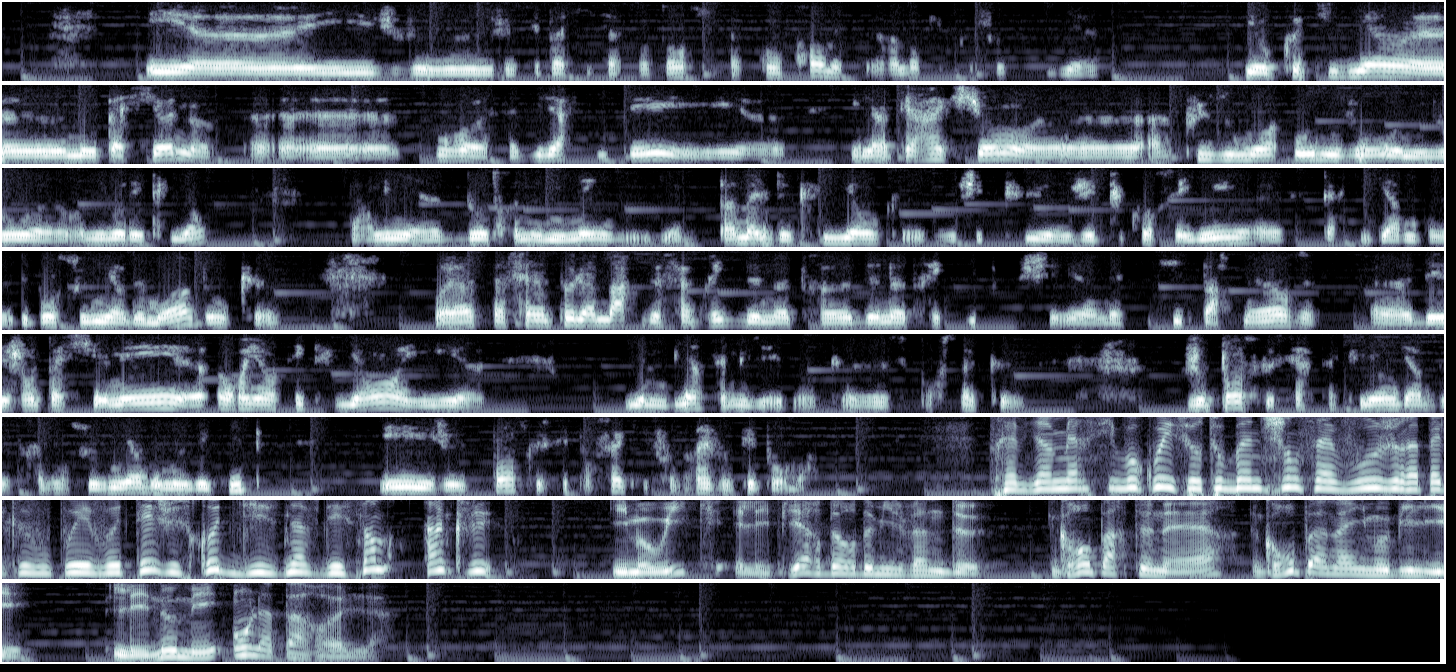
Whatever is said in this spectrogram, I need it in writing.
Et, et, je ne sais pas si ça s'entend, si ça se comprend, mais c'est vraiment quelque chose qui, qui au quotidien me passionne pour sa diversité et l'interaction euh, à plus ou moins haut niveau au niveau, euh, au niveau des clients. Parmi euh, d'autres nominés, il y a pas mal de clients que j'ai pu, pu conseiller. J'espère qu'ils gardent de, bons souvenirs de moi. Donc voilà, ça fait un peu la marque de fabrique de notre, de notre équipe chez Natixis Partners. des gens passionnés, orientés clients et qui aiment bien s'amuser. Donc c'est pour ça que je pense que certains clients gardent de très bons souvenirs de nos équipes et je pense que c'est pour ça qu'il faudrait voter pour moi. Très bien, merci beaucoup et surtout bonne chance à vous. Je rappelle que vous pouvez voter jusqu'au 19 décembre inclus. ImoWeek, les pierres d'or 2022. Grand partenaire, Groupama Immobilier. Les nommés ont la parole.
